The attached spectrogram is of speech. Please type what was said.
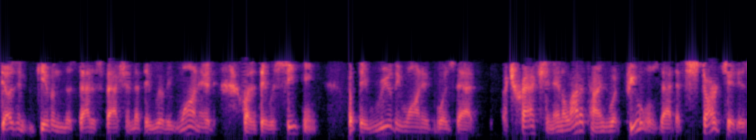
doesn't give them the satisfaction that they really wanted or that they were seeking. What they really wanted was that attraction. And a lot of times what fuels that, that starts it is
